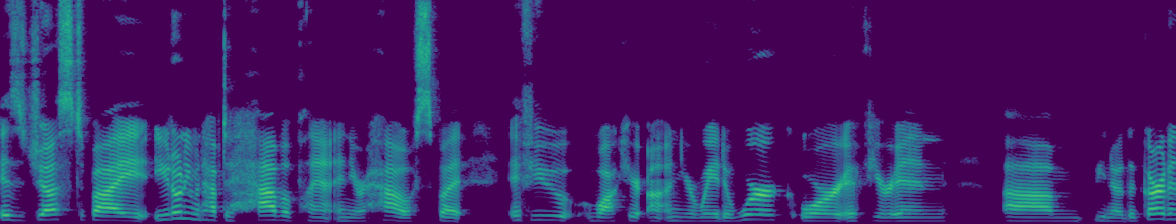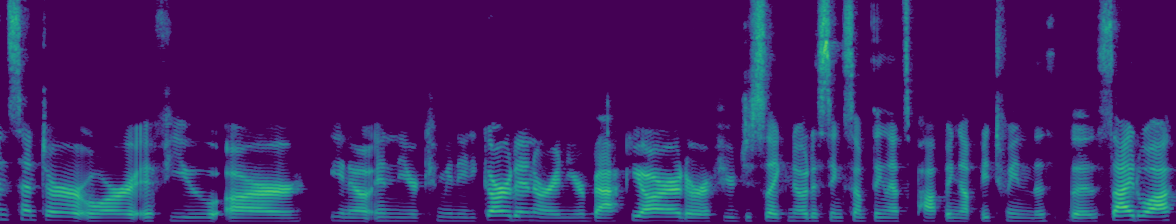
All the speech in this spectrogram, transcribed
is just by, you don't even have to have a plant in your house, but if you walk your, on your way to work or if you're in um, you know, the garden center, or if you are, you know, in your community garden or in your backyard, or if you're just like noticing something that's popping up between the, the sidewalk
